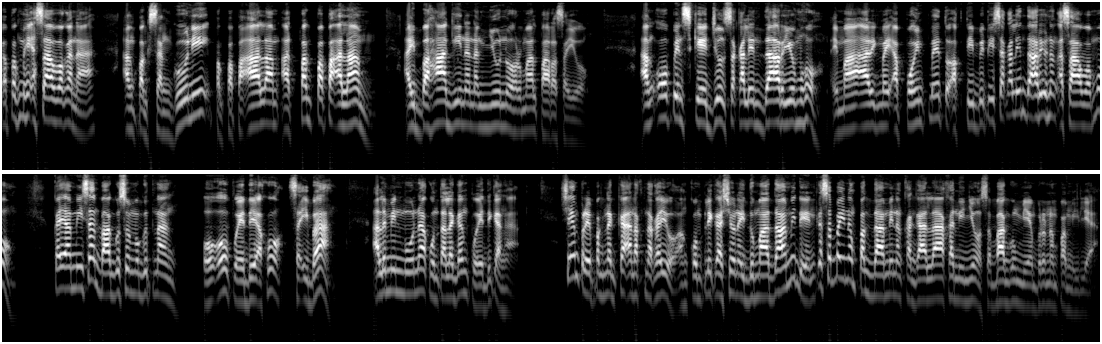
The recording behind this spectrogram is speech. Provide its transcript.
kapag may asawa ka na, ang pagsangguni, pagpapaalam at pagpapaalam ay bahagi na ng new normal para sa iyo. Ang open schedule sa kalendaryo mo ay maaaring may appointment o activity sa kalendaryo ng asawa mo. Kaya minsan bago sumagot ng, oo, pwede ako, sa iba, alamin muna kung talagang pwede ka nga. Siyempre, pag nagkaanak na kayo, ang komplikasyon ay dumadami din kasabay ng pagdami ng kagalakan ninyo sa bagong miyembro ng pamilya.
